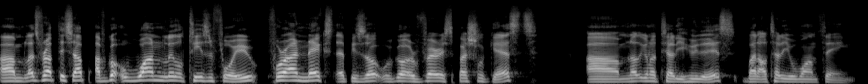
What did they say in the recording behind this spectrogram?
um, let's wrap this up. I've got one little teaser for you. For our next episode, we've got a very special guest. I'm not gonna tell you who it is, but I'll tell you one thing.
